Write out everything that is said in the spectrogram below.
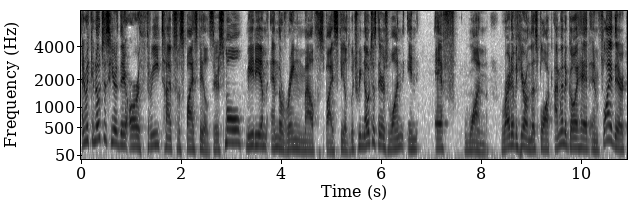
And we can notice here there are three types of spice fields. There's small, medium, and the ring mouth spice field, which we notice there's one in F1 right over here on this block. I'm going to go ahead and fly there.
